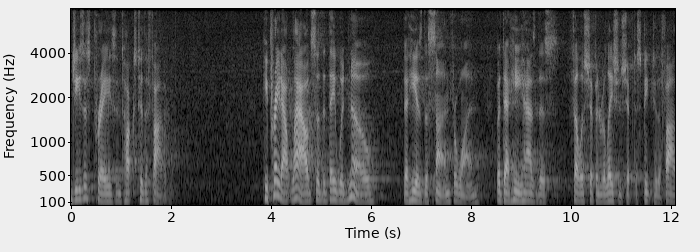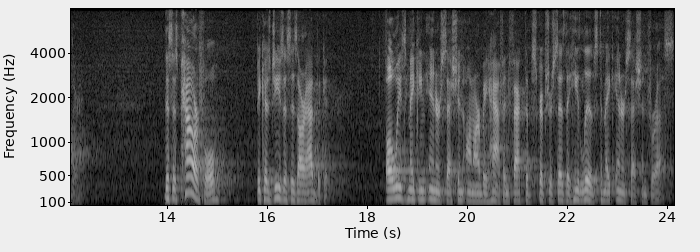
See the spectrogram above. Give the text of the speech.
Jesus prays and talks to the Father. He prayed out loud so that they would know that he is the Son, for one, but that he has this fellowship and relationship to speak to the Father. This is powerful because Jesus is our advocate, always making intercession on our behalf. In fact, the scripture says that he lives to make intercession for us,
